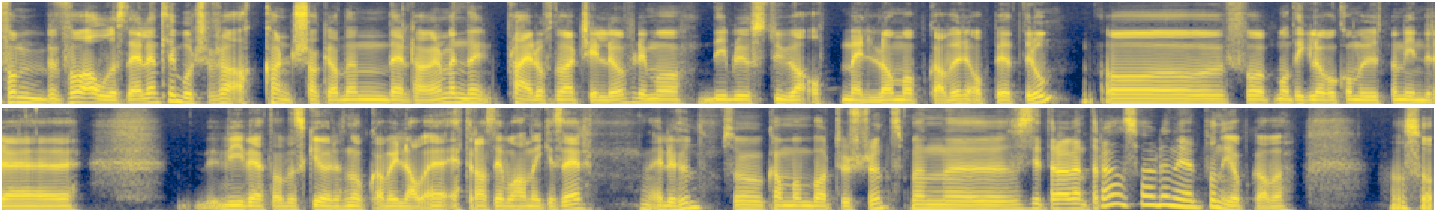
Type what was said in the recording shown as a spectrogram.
for, for alles del, egentlig, bortsett fra kanskje akkurat den deltakeren. Men det pleier ofte å være chill, for de, må, de blir jo stua opp mellom oppgaver, opp i et rom. Og får på en måte ikke lov å komme ut med mindre vi vet at det skal gjøres en oppgave et eller annet sted hvor han ikke ser eller hun, så kan man bare tusje rundt. Men så sitter der og venter, da, så er det ned på ny oppgave. Og så,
